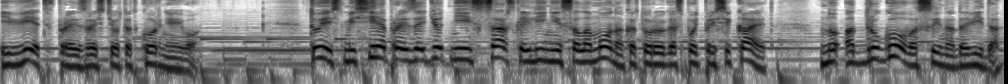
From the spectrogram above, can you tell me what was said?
и ветвь произрастет от корня его». То есть Мессия произойдет не из царской линии Соломона, которую Господь пресекает, но от другого сына Давида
